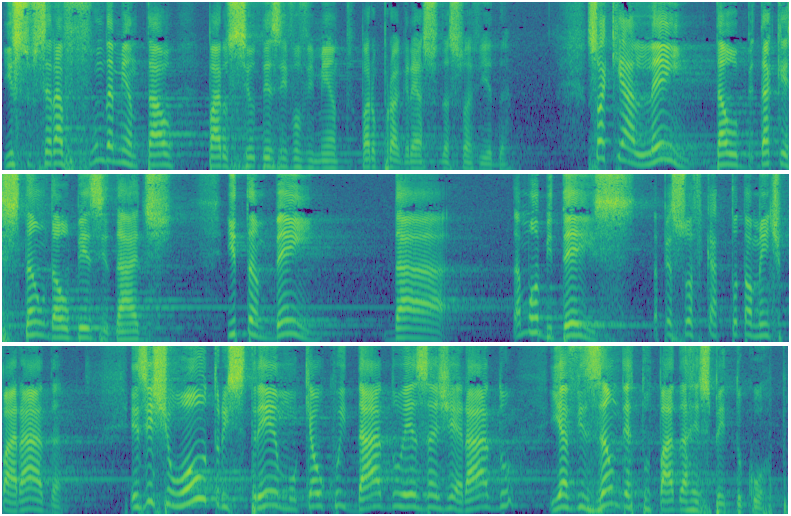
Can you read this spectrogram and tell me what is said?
Isso será fundamental para o seu desenvolvimento, para o progresso da sua vida. Só que além da, da questão da obesidade e também da, da morbidez, da pessoa ficar totalmente parada, existe o outro extremo que é o cuidado exagerado e a visão deturpada a respeito do corpo.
